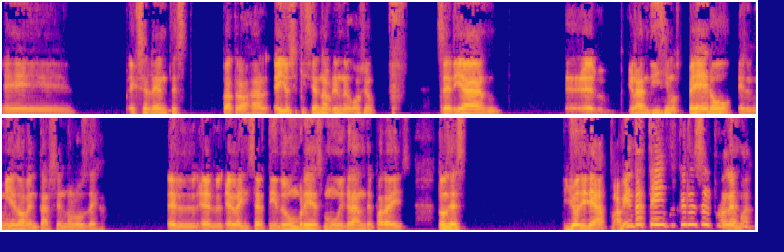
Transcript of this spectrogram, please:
Eh, excelentes para trabajar. Ellos si quisieran abrir un negocio, serían eh, grandísimos, pero el miedo a aventarse no los deja. El, el, la incertidumbre es muy grande para ellos. Entonces, yo diría, aviéntate, ¿qué es el problema?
